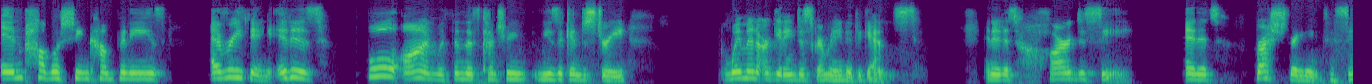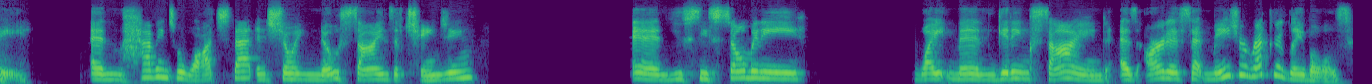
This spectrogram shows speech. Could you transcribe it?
in publishing companies, everything. It is full on within this country music industry. Women are getting discriminated against. And it is hard to see. And it's frustrating to see. And having to watch that and showing no signs of changing. And you see so many white men getting signed as artists at major record labels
